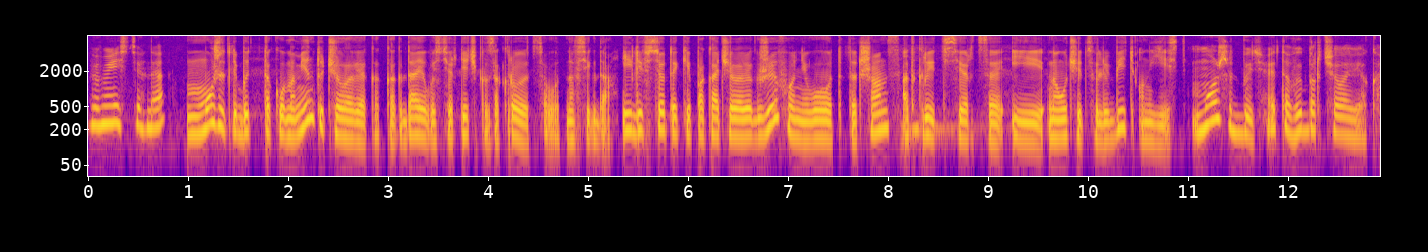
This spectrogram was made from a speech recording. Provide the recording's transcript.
вместе, да. Может ли быть такой момент у человека, когда его сердечко закроется вот навсегда? Или все-таки пока человек жив, у него вот этот шанс открыть сердце и научиться любить, он есть? Может быть, это выбор человека.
